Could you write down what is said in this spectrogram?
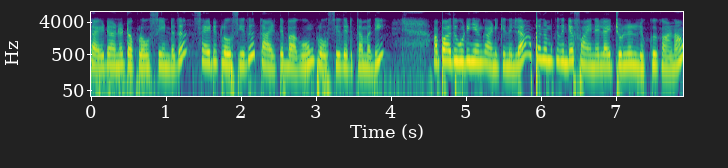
സൈഡാണ് കേട്ടോ ക്ലോസ് ചെയ്യേണ്ടത്. സൈഡ് ക്ലോസ് ചെയ്ത് താഴത്തെ ഭാഗവും ക്ലോസ് ചെയ്തെടുത്താൽ മതി. അപ്പോൾ അതുകൂടി ഞാൻ കാണിക്കുന്നില്ല. അപ്പോൾ നമുക്കിതിന്റെ ഫൈനലായിട്ടുള്ള ലുക്ക് കാണാം.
